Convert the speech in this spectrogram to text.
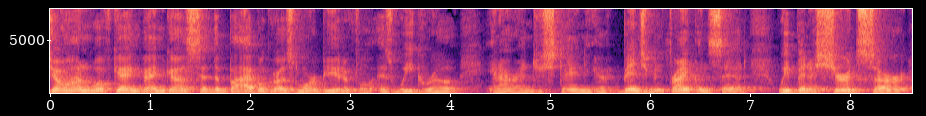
Johann Wolfgang van Goethe said, The Bible grows more beautiful as we grow in our understanding of it. Benjamin Franklin said, We've been assured, sir,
